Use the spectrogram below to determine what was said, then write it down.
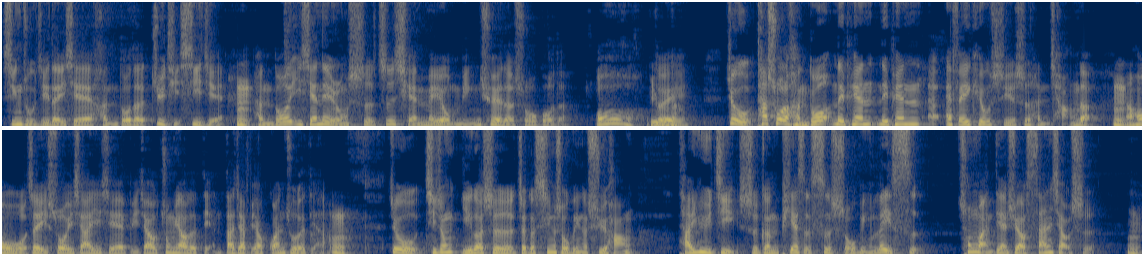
新主机的一些很多的具体细节，嗯很多一些内容是之前没有明确的说过的。哦，对，就他说了很多，那篇那篇呃 FAQ 其实是很长的，嗯然后我这里说一下一些比较重要的点，大家比较关注的点啊，嗯，就其中一个是这个新手柄的续航，它预计是跟 PS 四手柄类似，充满电需要三小时，嗯，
